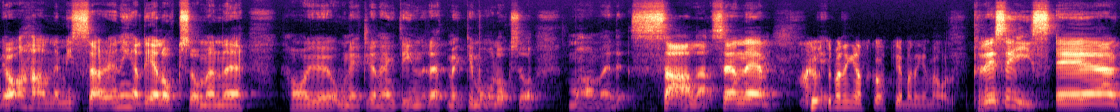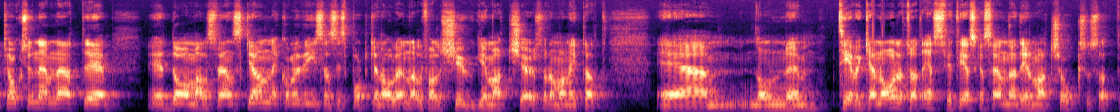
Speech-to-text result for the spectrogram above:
ja, han missar en hel del också, men eh, har ju onekligen hängt in rätt mycket mål också, Mohamed Salah. Sen... Eh, Skjuter man inga skott gör man inga mål. Precis. Eh, kan också nämna att eh, damallsvenskan kommer visas i Sportkanalen, i alla fall 20 matcher, så de har hittat eh, någon eh, tv-kanal. Jag tror att SVT ska sända en del matcher också, så att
